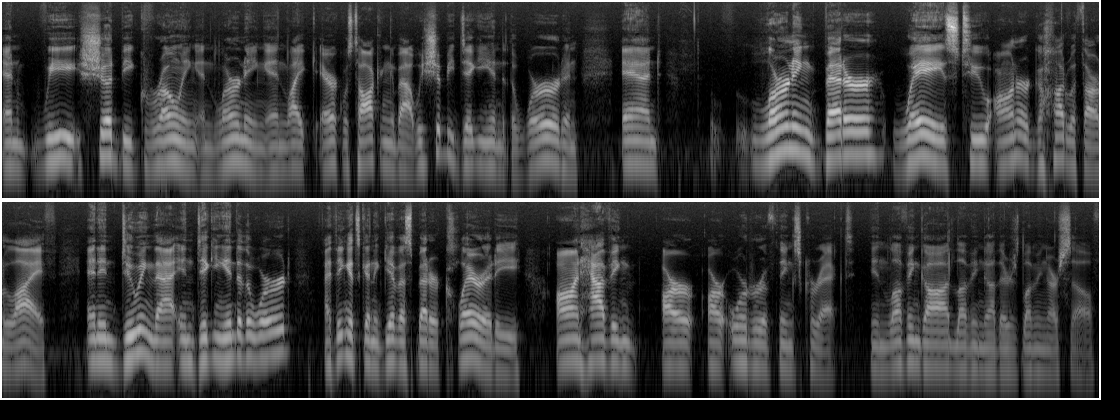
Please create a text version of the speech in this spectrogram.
and we should be growing and learning. And like Eric was talking about, we should be digging into the Word and and learning better ways to honor God with our life. And in doing that, in digging into the word, I think it's going to give us better clarity on having our our order of things correct in loving God, loving others, loving ourselves.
